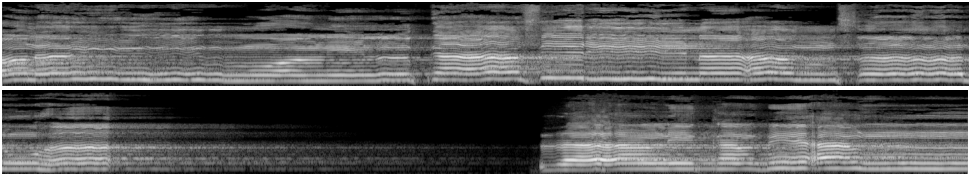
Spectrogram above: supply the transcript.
ۖ ذَٰلِكَ بِأَنَّ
